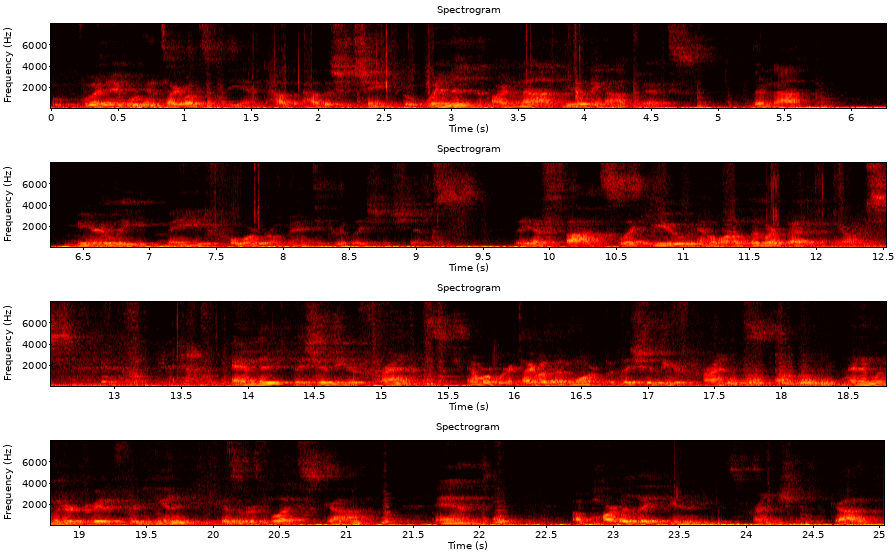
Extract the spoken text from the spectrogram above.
we're going to talk about this at the end, how, how this should change. But women are not merely objects. They're not merely made for romantic relationships. They have thoughts like you, and a lot of them are better than yours. And they, they should be your friends. And we're, we're going to talk about that more, but they should be your friends. Men and women are created for unity because it reflects God. And a part of that unity is friendship. God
